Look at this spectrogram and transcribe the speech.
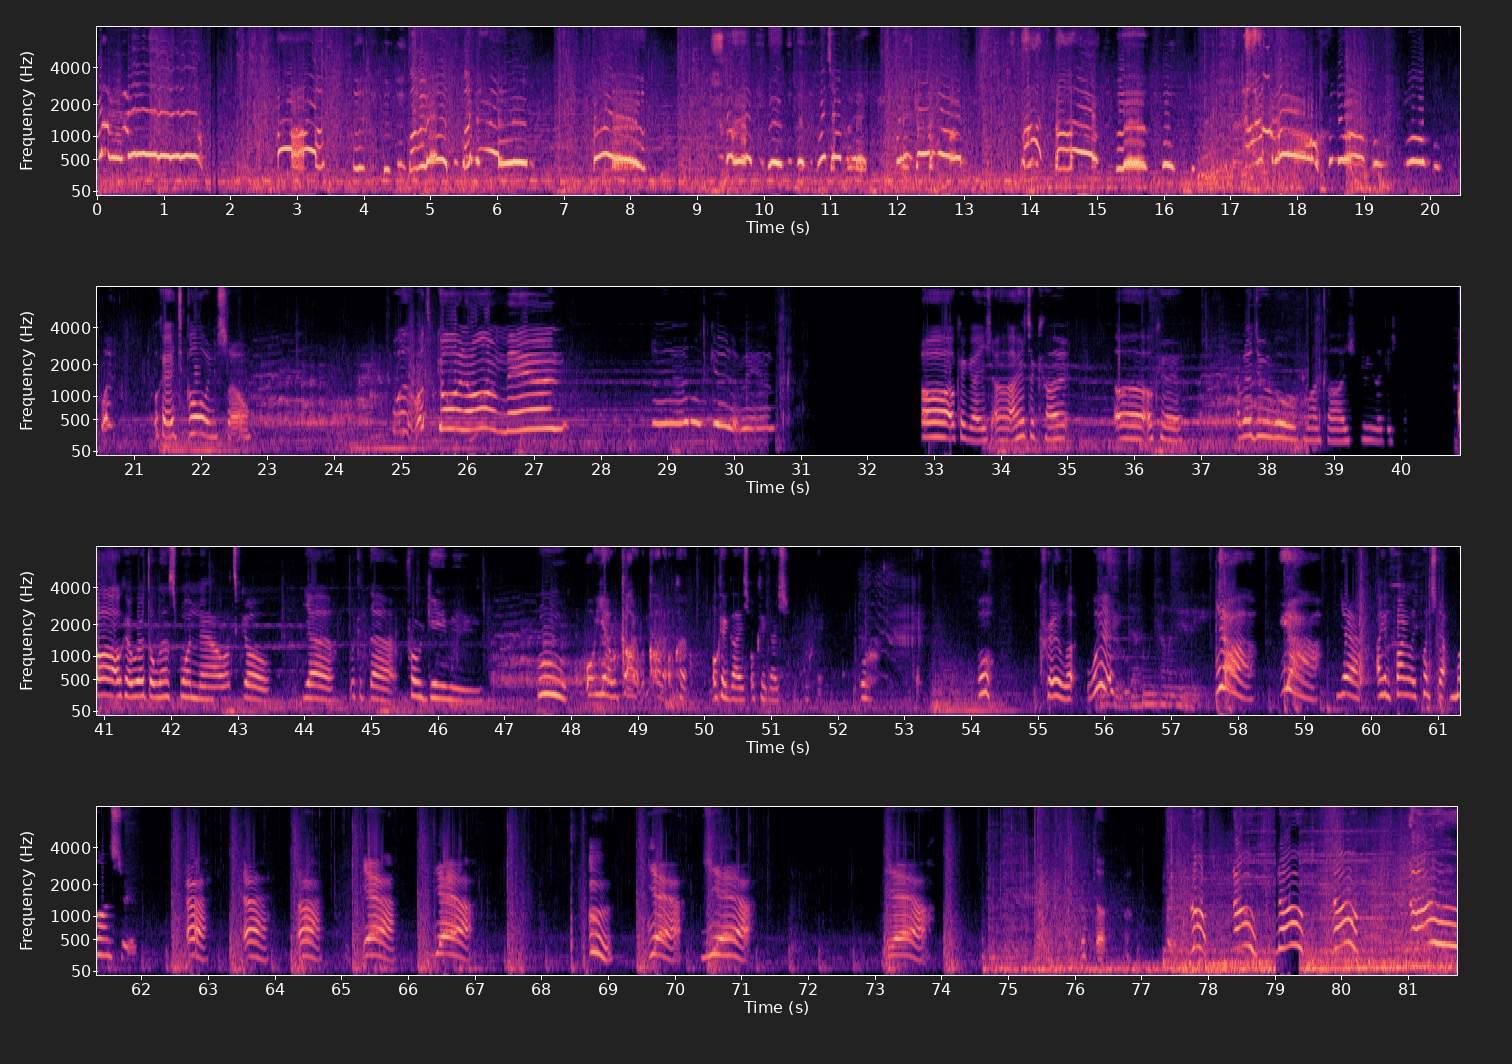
Let me in! What's happening? What is going on? No, no, no! No! No! What? Okay, it's glowing, so. What, what's going on, man? Okay, guys. Uh, I have to cut. Uh, okay. I'm gonna do a little montage. Give me like a. Oh, okay. We're at the last one now. Let's go. Yeah, look at that. Pro gaming. Ooh. Oh yeah, we got it. We got it. Okay. Okay, guys. Okay, guys. Okay. Whoa. Okay. Oh. Create a What? This will definitely come in handy. Yeah! Yeah! Yeah! I can finally punch that monster! Ah! Ah! Ah! Yeah! Yeah! Mm! Yeah! Yeah! Yeah! What the? No! No! No! No! No!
